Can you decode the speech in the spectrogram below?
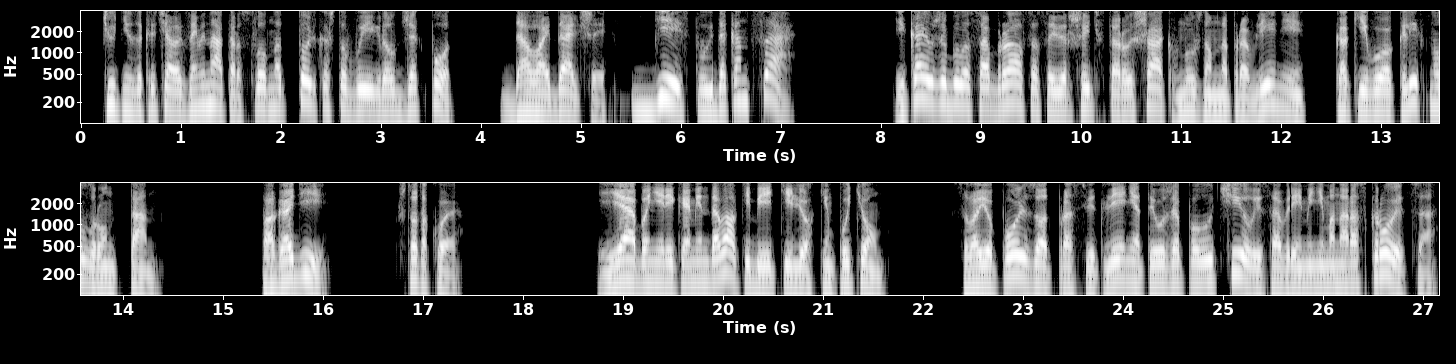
— чуть не закричал экзаменатор, словно только что выиграл джекпот. «Давай дальше! Действуй до конца!» И Кай уже было собрался совершить второй шаг в нужном направлении, как его окликнул Рунтан. «Погоди! Что такое?» «Я бы не рекомендовал тебе идти легким путем. Свою пользу от просветления ты уже получил, и со временем она раскроется.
